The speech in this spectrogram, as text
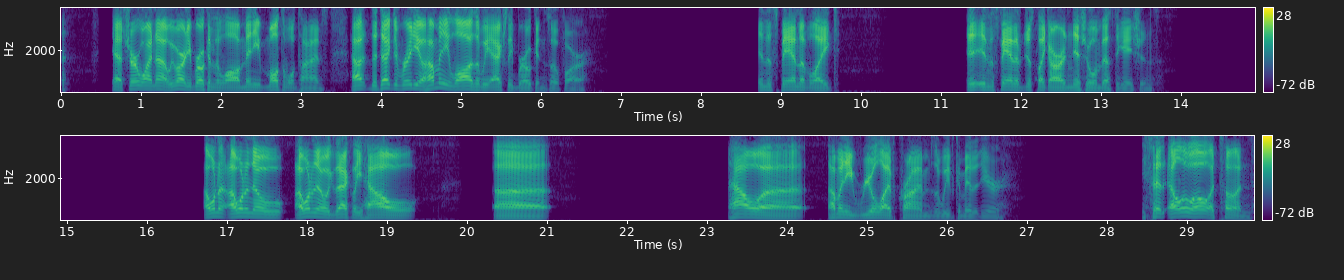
yeah, sure, why not? We've already broken the law many, multiple times. Uh, Detective Radio, how many laws have we actually broken so far? In the span of like, in the span of just like our initial investigation. I want to. I want to know. I want to know exactly how. Uh. How uh how many real life crimes that we've committed here? He said, "LOL, a ton."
